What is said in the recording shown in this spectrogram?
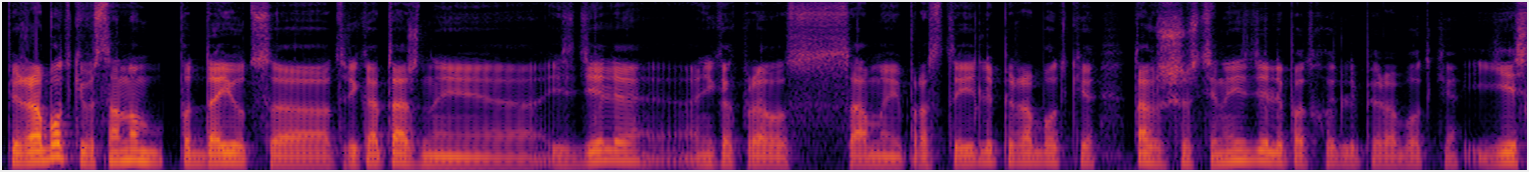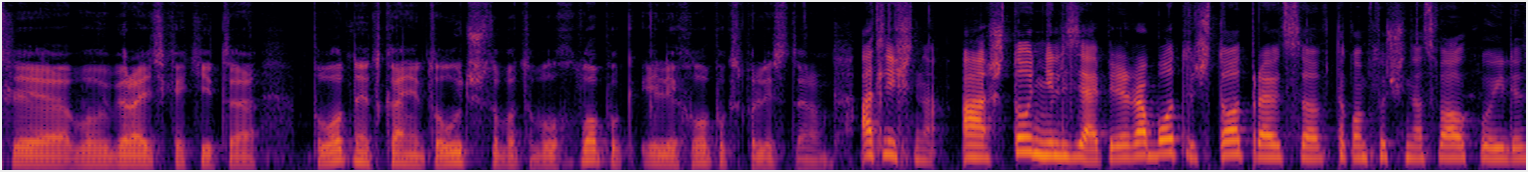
Переработки в основном поддаются трикотажные э, изделия. Они, как правило, самые простые для переработки. Также шерстяные изделия подходят для переработки. Если вы выбираете какие-то плотные ткани, то лучше, чтобы это был хлопок или хлопок с полиэстером. Отлично. А что нельзя переработать, что отправится в таком случае на свалку или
